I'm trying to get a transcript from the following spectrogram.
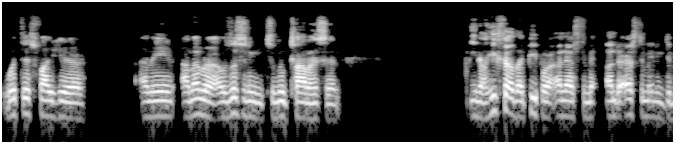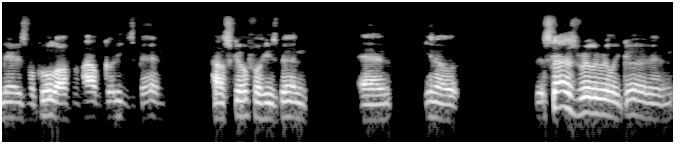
with this fight here? I mean, I remember I was listening to Luke Thomas and you know, he felt that people are underestimating Damir Ismagulov of how good he's been, how skillful he's been, and you know, this guy is really, really good, and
